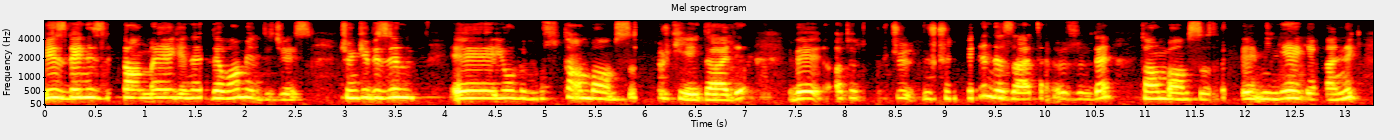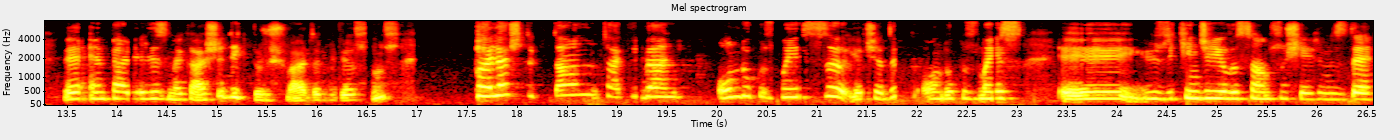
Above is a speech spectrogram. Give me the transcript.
Biz Denizli'yi almaya gene devam edeceğiz. Çünkü bizim e, yolumuz tam bağımsız Türkiye ideali ve Atatürkçü düşüncenin de zaten özünde tam bağımsızlık ve milli egemenlik ve emperyalizme karşı dik duruş vardır biliyorsunuz. Paylaştıktan takriben 19 Mayıs'ı yaşadık. 19 Mayıs e, 102. yılı Samsun şehrimizde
